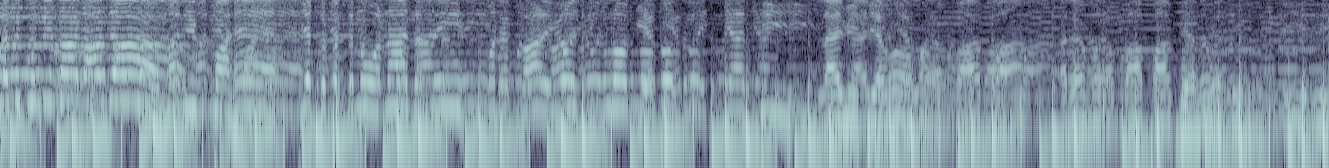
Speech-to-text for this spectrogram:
મારા ગદગુદીના રાજા, મારી પાસે એક ટકનો અનાજ નહીં, મને કાળિયો સિંગલો ઘેટો તને ક્યાંથી લાવી દેવો? મારા બાપા, અરે મારા બાપા ભેરવતી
